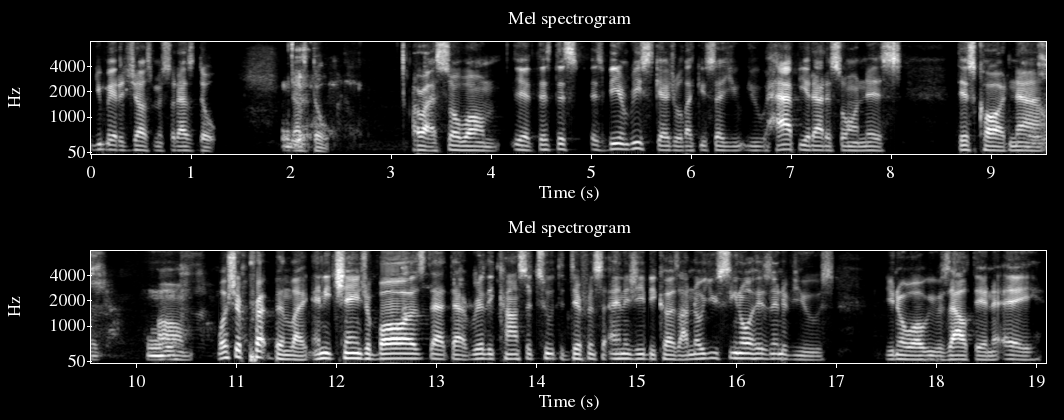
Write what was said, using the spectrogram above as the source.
you made adjustments, so that's dope. That's Yeah. dope. All right, so um, yeah, this this is being rescheduled. Like you said, you you happy that it's on this this card now. Mhm. Um, what's your prep been like? Any change of bars that that really constitute the difference of energy? Because I know you've seen all his interviews. You know, while we was out there in the A.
